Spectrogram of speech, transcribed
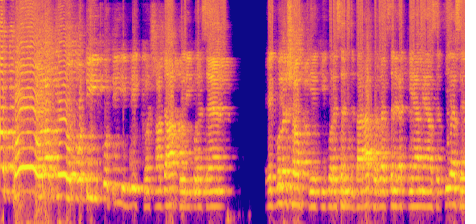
লক্ষ লক্ষ কোটি কোটি বৃক্ষ সাজা তৈরি করেছেন, এগুলো সব কি কি করেছেন? দাঁড়া করে রাখছেন এটা কিয়ামে আছে, কি আছে?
